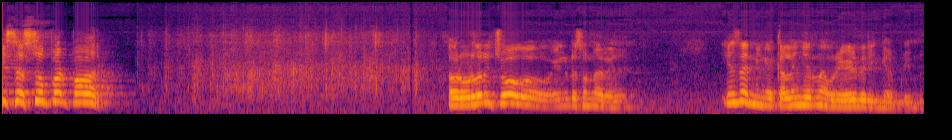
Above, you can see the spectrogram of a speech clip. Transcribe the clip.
is a super power அவர் ஒரு தடவை சோ என்கிட்ட சொன்னார் ஏன் சார் நீங்கள் கலைஞர்னு அவர் எழுதுறீங்க? அப்படின்னு.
